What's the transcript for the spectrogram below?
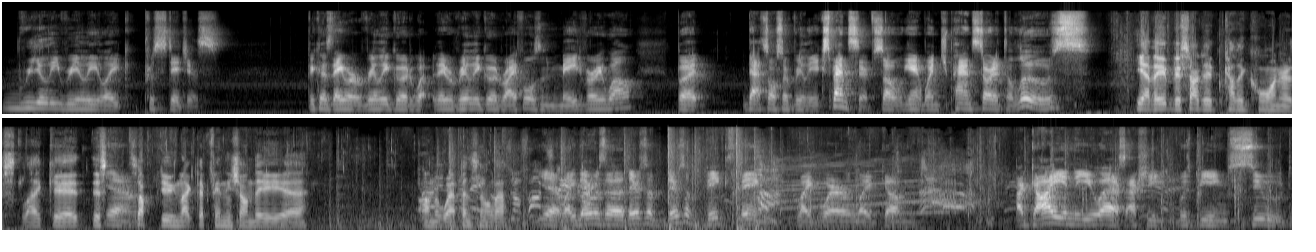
really, really like prestigious because they were really good. They were really good rifles and made very well, but that's also really expensive. So yeah, when Japan started to lose, Yeah, they, they started cutting corners, like uh, they Yeah. stopped doing like the finish on the uh, on the weapons and all that. Yeah, like there was a there's a there's a big thing like where like um a guy in the U.S. actually was being sued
